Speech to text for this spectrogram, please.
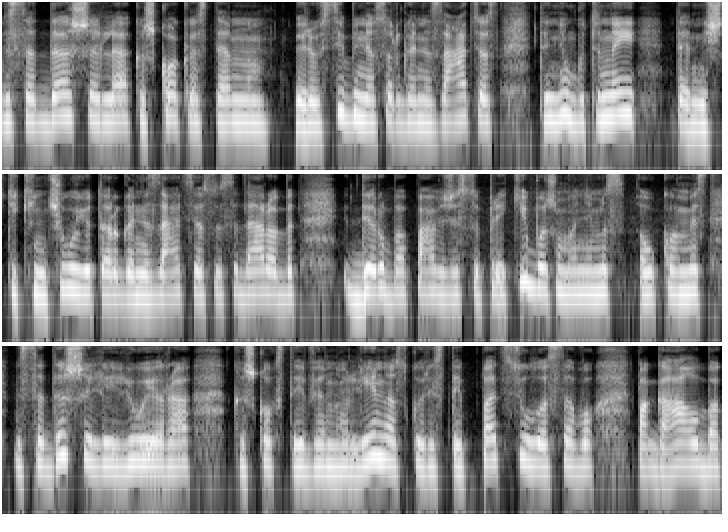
visada šalia kažkokios ten vyriausybinės organizacijos, tai nebūtinai ten iš tikinčiųjų ta organizacija susidaro, bet dirba, pavyzdžiui, su priekybo žmonėmis aukomis, visada šalia jų yra kažkoks tai vienuolynas, kuris taip pat siūlo savo pagalbą,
